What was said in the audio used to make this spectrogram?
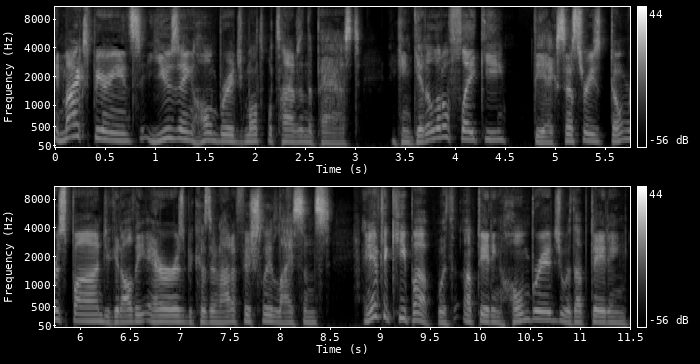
In my experience, using Homebridge multiple times in the past, it can get a little flaky. The accessories don't respond. You get all the errors because they're not officially licensed. And you have to keep up with updating Homebridge, with updating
